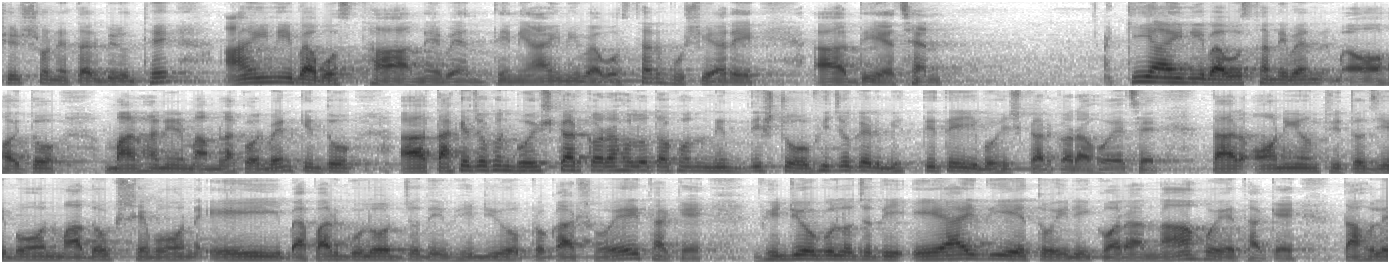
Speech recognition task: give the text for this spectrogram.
শীর্ষ নেতার বিরুদ্ধে আইনি ব্যবস্থা নেবেন তিনি। আইনি ব্যবস্থার হুঁশিয়ারি দিয়েছেন। কি আইনি ব্যবস্থা নেবেন? হয়তো মানহানির মামলা করবেন, কিন্তু তাকে যখন বহিষ্কার করা হলো, তখন নির্দিষ্ট অভিযোগের ভিত্তিতেই বহিষ্কার করা হয়েছে। তার অনিয়ন্ত্রিত জীবন, মাদক সেবন, এই ব্যাপারগুলোর যদি ভিডিও প্রকাশ হয়েই থাকে, ভিডিওগুলো যদি এআই দিয়ে তৈরি করা না হয়ে থাকে, তাহলে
